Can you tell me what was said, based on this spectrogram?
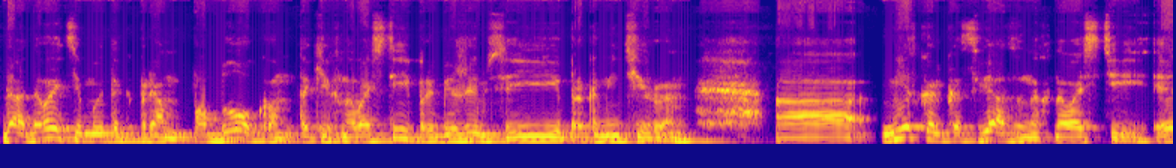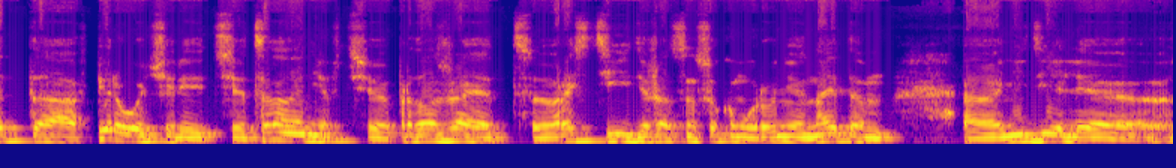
Да, давайте мы так прям по блокам таких новостей пробежимся и прокомментируем. А, несколько связанных новостей. Это в первую очередь цена на нефть продолжает расти, держаться на высоком уровне. На этом а, неделе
